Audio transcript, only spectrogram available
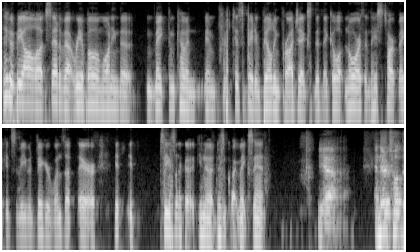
they would be all upset about Rehoboam wanting to make them come and, and participate in building projects. Then they go up north and they start making some even bigger ones up there. It it seems like a you know it doesn't quite make sense. Yeah, and they're told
